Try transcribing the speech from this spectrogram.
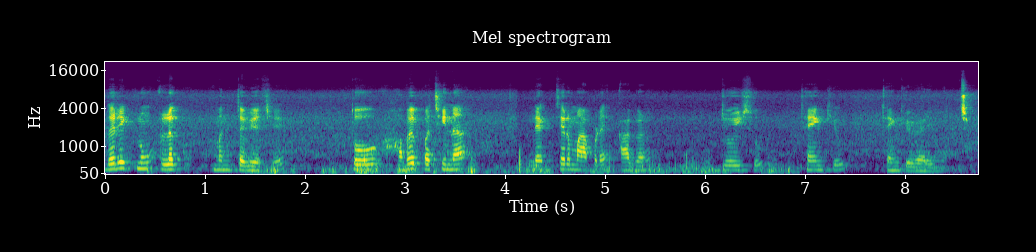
દરેકનું અલગ મંતવ્ય છે. તો હવે પછીના લેક્ચરમાં આપણે આગળ જોઈશું. Thank you thank you very much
